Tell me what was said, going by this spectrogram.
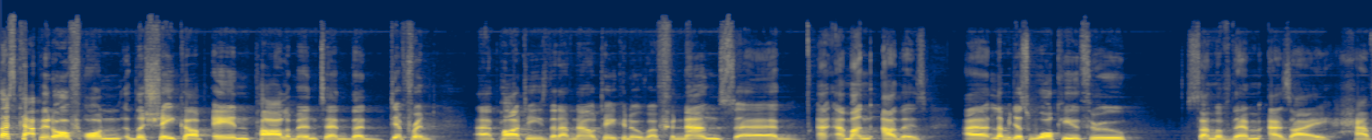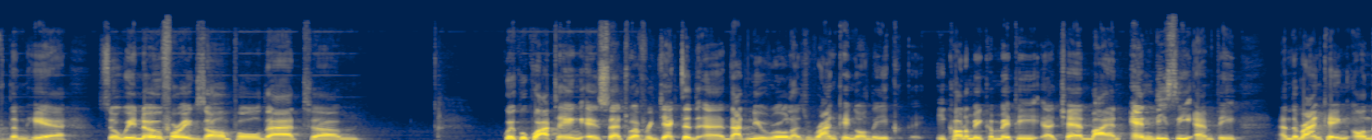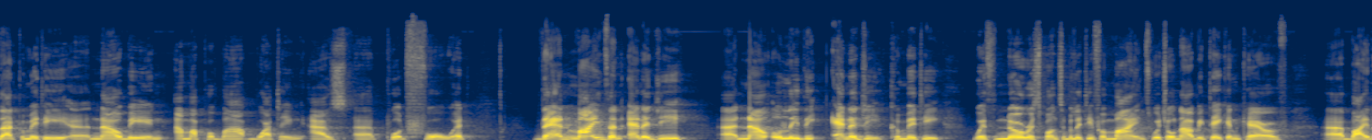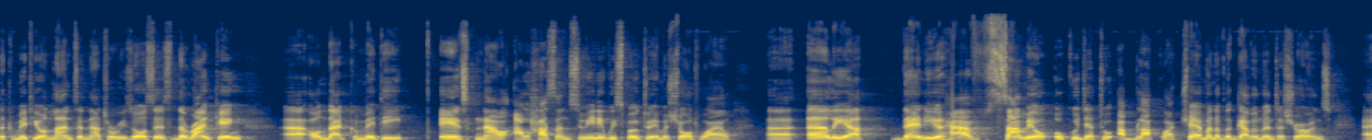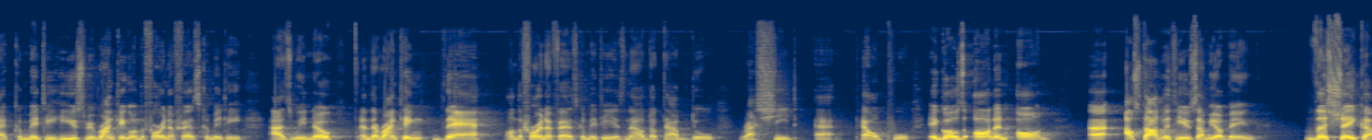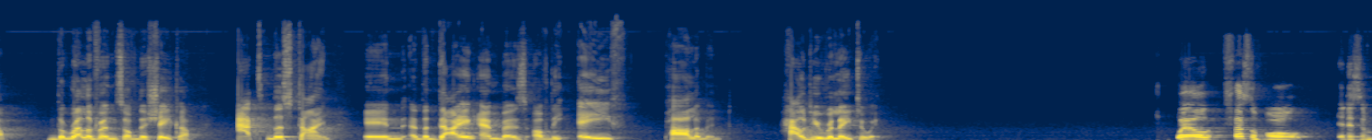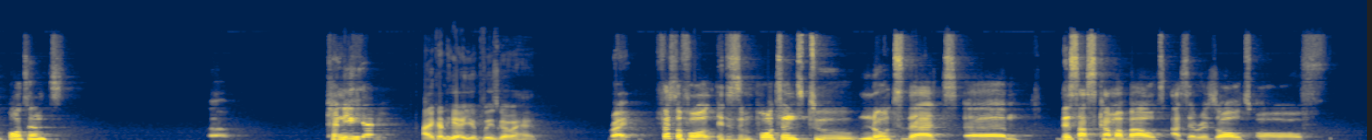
let's cap it off on the shake-up in Parliament and the different uh, parties that have now taken over finance, uh, among others. Uh, let me just walk you through some of them as I have them here. So we know, for example, that um, Kweku Kwarteng is said to have rejected uh, that new role as ranking on the Economy Committee uh, chaired by an NDC MP. And the ranking on that committee uh, now being Ama Pomaa Boateng as uh, put forward. Then Mines and Energy, uh, now only the Energy Committee with no responsibility for mines, which will now be taken care of uh, by the Committee on Lands and Natural Resources. The ranking uh, on that committee is now Alhassan Suhuyini. We spoke to him a short while uh, earlier. Then you have Samuel Okudzeto Ablakwa, chairman of the Government Assurance uh, Committee. He used to be ranking on the Foreign Affairs Committee, as we know, and the ranking there on the Foreign Affairs Committee is now Dr. Abdul Rashid uh, Pelpuo. It goes on and on. Uh, I'll start with you, Samuel Obeng. This shakeup, the relevance of the shakeup at this time in uh, the dying embers of the eighth Parliament. How do you relate to it? Well, first of all, it is important can you hear me? I can hear you. Please go ahead. Right. First of all, it is important to note that um, this has come about as a result of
